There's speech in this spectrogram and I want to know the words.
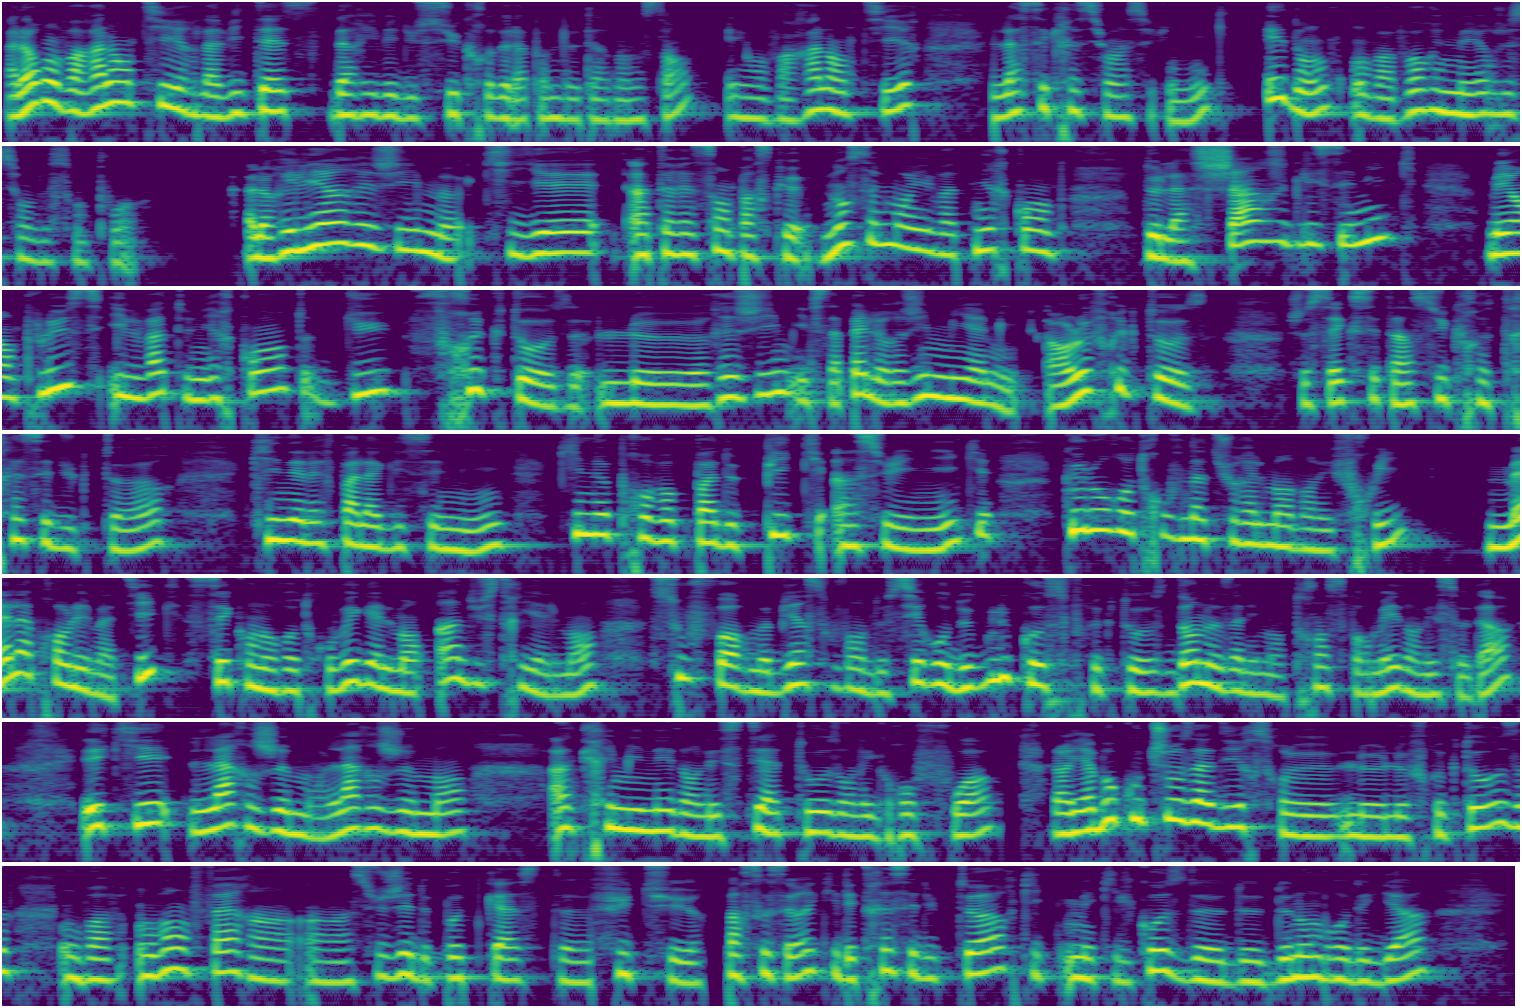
alors on va ralentir la vitesse d'arrivée du sucre de la pomme de terre dans le sang et on va ralentir la sécrétion insulinique et donc on va avoir une meilleure gestion de son poids. Alors il y a un régime qui est intéressant parce que non seulement il va tenir compte de la charge glycémique, mais en plus il va tenir compte du fructose. Le régime, il s'appelle le régime Miami. Alors le fructose, je sais que c'est un sucre très séducteur, qui n'élève pas la glycémie, qui ne provoque pas de pic insulinique, que l'on retrouve naturellement dans les fruits, mais la problématique, c'est qu'on le retrouve également industriellement sous forme bien souvent de sirop de glucose fructose dans nos aliments transformés, dans les sodas, et qui est largement, largement incriminé dans les stéatoses, dans les gros foies. Alors il y a beaucoup de choses à dire sur le, fructose. On va, on va en faire un, sujet de podcast euh, futur, parce que c'est vrai qu'il est très séducteur, mais qu'il cause de nombreux dégâts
